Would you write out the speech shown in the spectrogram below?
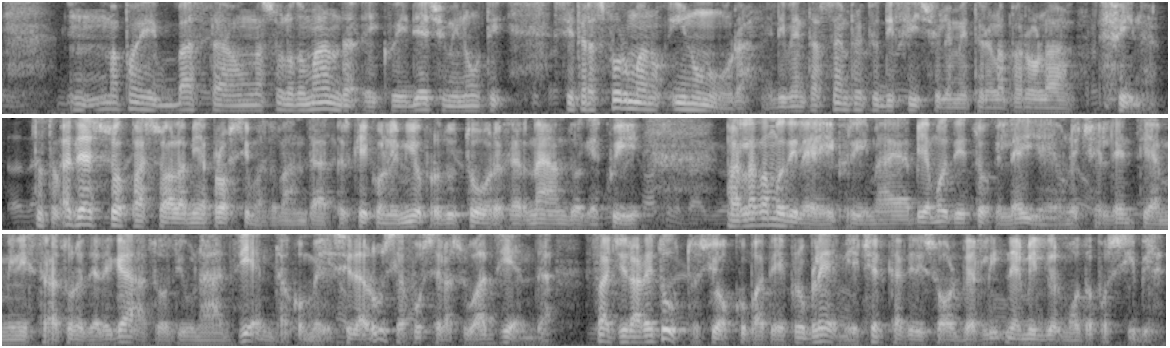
ma poi basta una sola domanda e quei dieci minuti si trasformano in un'ora e diventa sempre più difficile mettere la parola fine. Adesso passo alla mia prossima domanda, perché con il mio produttore Fernando, che è qui, parlavamo di lei prima e abbiamo detto che lei è un eccellente amministratore delegato di un'azienda, come se la Russia fosse la sua azienda. Fa girare tutto, si occupa dei problemi e cerca di risolverli nel miglior modo possibile.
